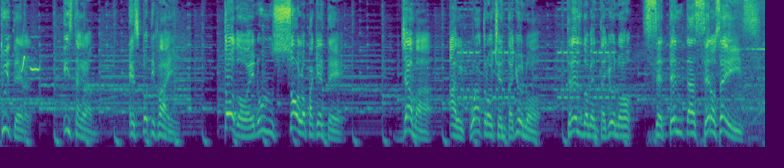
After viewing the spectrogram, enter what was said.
Twitter, Instagram, Spotify. Todo en un solo paquete. Llama al 481 391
